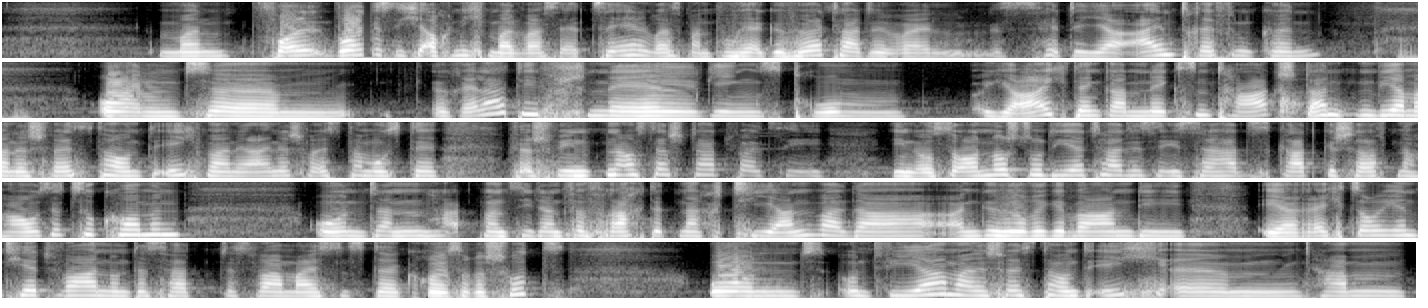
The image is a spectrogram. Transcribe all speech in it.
Man voll, wollte sich auch nicht mal was erzählen, was man vorher gehört hatte, weil es hätte ja eintreffen können. Mhm. Und ähm, relativ schnell ging es darum, ja, ich denke, am nächsten Tag standen wir, meine Schwester und ich. Meine eine Schwester musste verschwinden aus der Stadt, weil sie in Osorno studiert hatte. Sie ist, hat es gerade geschafft, nach Hause zu kommen. Und dann hat man sie dann verfrachtet nach Tian, weil da Angehörige waren, die eher rechtsorientiert waren und das, hat, das war meistens der größere Schutz. Und, und wir, meine Schwester und ich, ähm, haben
